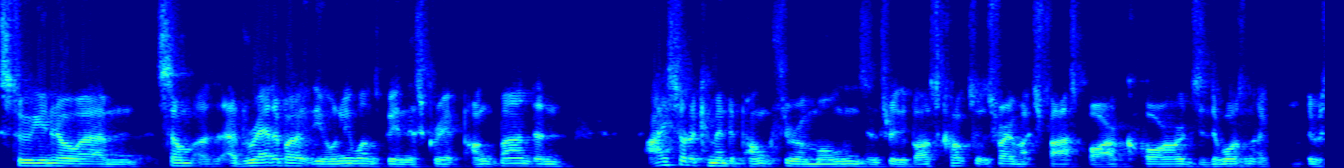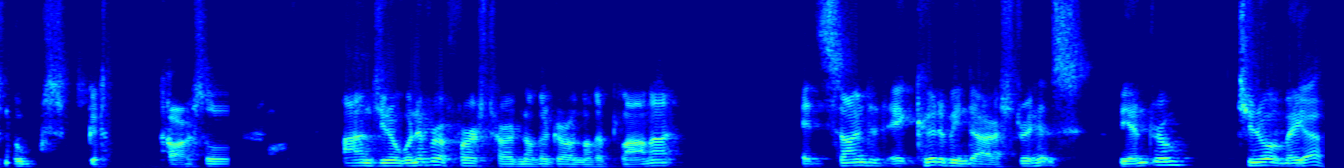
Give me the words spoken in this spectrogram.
So you know, um, some I'd read about the only ones being this great punk band, and I sort of come into punk through Ramones and through the Buzzcocks. So it was very much fast bar chords. There wasn't like, there was no guitar solo. And you know, whenever I first heard "Another Girl, Another Planet," it sounded it could have been Dire Straits. The intro. Do you know what I mean? Yeah.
